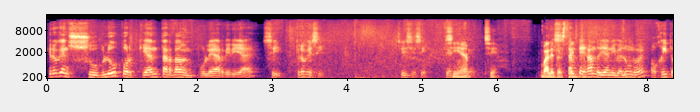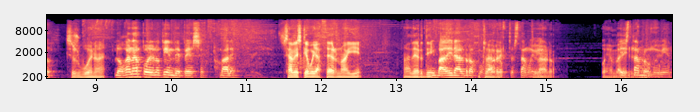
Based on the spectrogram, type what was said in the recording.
Creo que en su blue porque han tardado en pulear, diría, ¿eh? Sí, creo que sí. Sí, sí, sí. Sí, ¿eh? 100%. Sí. Vale, Y se están pegando ya a nivel 1, ¿eh? Ojito. Eso es bueno, ¿eh? Lo ganan porque no tienen DPS. Vale. Sabes qué voy a hacer, ¿no? Aquí. A Dirty. Invadir al rojo, Claro, correcto. Está muy claro. Voy a bien. invadir Está el rojo. muy bien.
